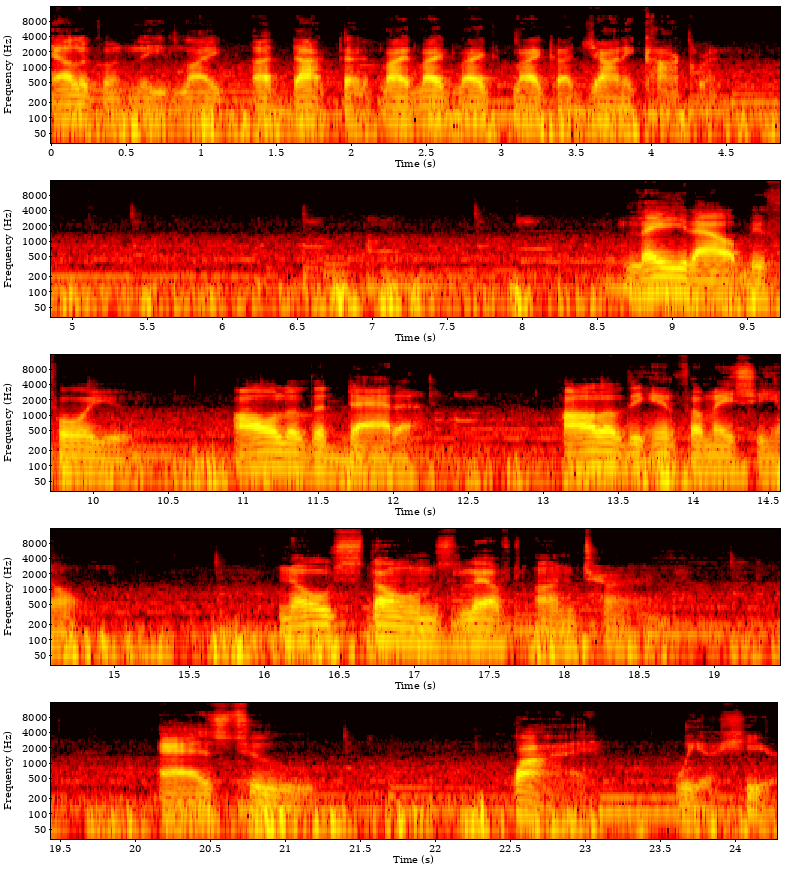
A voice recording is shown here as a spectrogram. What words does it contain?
eloquently like a doctor like like like like a Johnnie Cochran laid out before you all of the data all of the information. No stones left unturned as to why we are here,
